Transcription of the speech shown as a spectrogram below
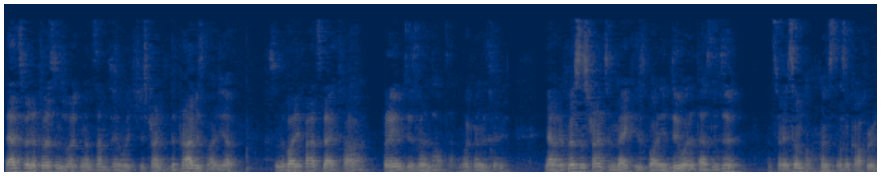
That's when a person is working on something which is trying to deprive his body of, so the body fights back by putting it into his mind the whole time, working on this area. Now, when a person is trying to make his body do what it doesn't do, it's very simple. It just doesn't cooperate.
